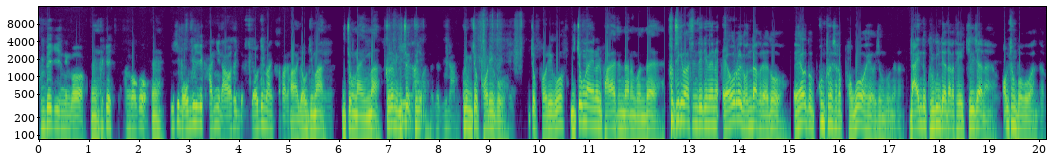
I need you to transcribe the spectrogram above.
분배기 있는 거 네. 그게 간 거고 네. 25mm 간이 나와서 여기만 커버를 아 여기만 네. 이쪽 라인만. 그러면 이쪽 그, 안 그럼 이쪽 버리고 네. 이쪽 버리고 이쪽 라인을 봐야 된다는 건데 솔직히 말씀드리면 에어를 건다 그래도 에어도 컴프레서가 버거워해요 이 정도면은 라인도 굵은 데다가 되게 길잖아요 엄청 버거워한다고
